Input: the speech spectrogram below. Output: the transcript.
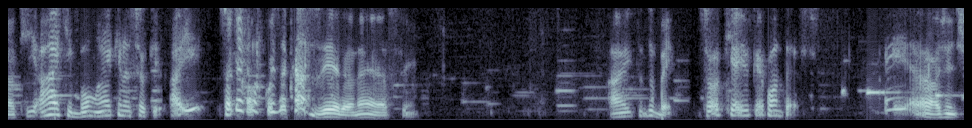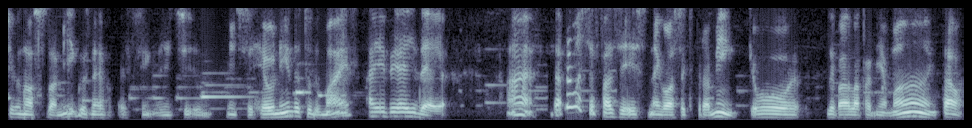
aqui, ai, que bom, ai, que não sei o quê. Aí, só que é aquela coisa caseira, né, assim. Aí, tudo bem. Só que aí, o que acontece? Aí, a gente, os nossos amigos, né, assim, a gente, se, a gente se reunindo e tudo mais, aí veio a ideia. Ah, dá para você fazer esse negócio aqui para mim? Que eu vou levar lá para minha mãe e tal.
